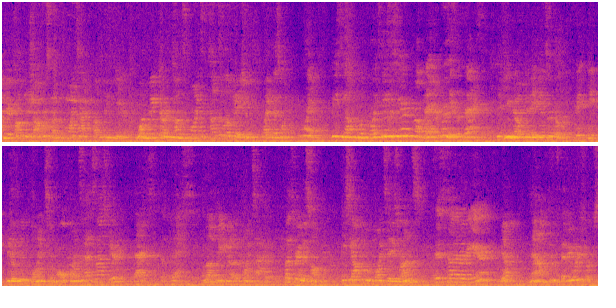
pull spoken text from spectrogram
500 published offers of the points hack of the year. One week to earn tons of points at tons of locations, like this one. Wait, PC Optimum Points Games is here? Oh man, it really is the best. Did you know Canadians earned over 50 billion points from all points events last year? That's the best. Love meeting another points hacker. Let's bring this home. PC Optimum Points Days runs this time every year? Yep. Now through February 1st.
